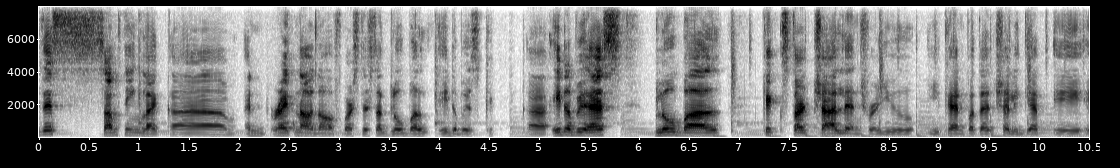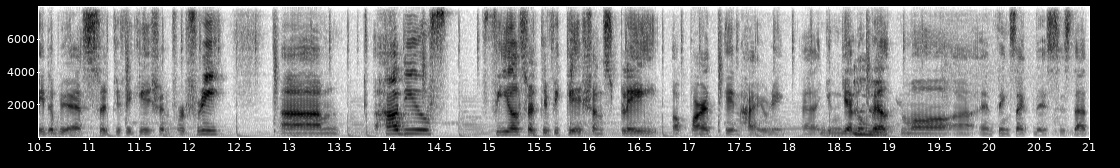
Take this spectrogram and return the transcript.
this something like um, and right now, no? Of course, there's a global AWS kick- uh, AWS global Kickstart challenge where you you can potentially get a AWS certification for free. Um, how do you feel certifications play a part in hiring? Uh, yung yellow Mhm. belt mo uh, and things like this. Is that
